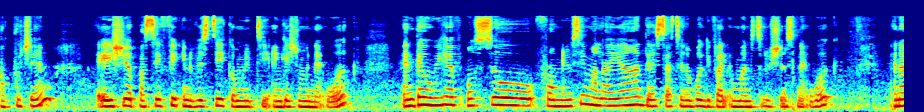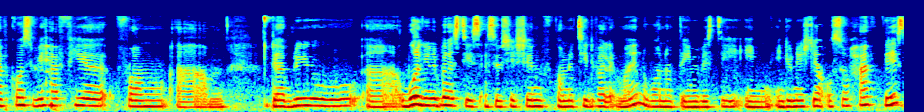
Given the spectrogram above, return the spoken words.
APUCHEN, Asia Pacific University Community Engagement Network. And then we have also from University Malaya, the Sustainable Development Solutions Network. And of course, we have here from um, W uh, World Universities Association for Community Development, one of the university in Indonesia also have this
